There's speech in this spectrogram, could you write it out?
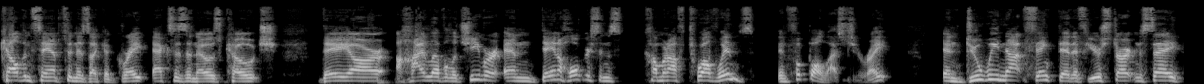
Kelvin Sampson is like a great X's and O's coach. They are a high level achiever, and Dana Holgorsen's coming off 12 wins in football last year, right? And do we not think that if you're starting to say,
